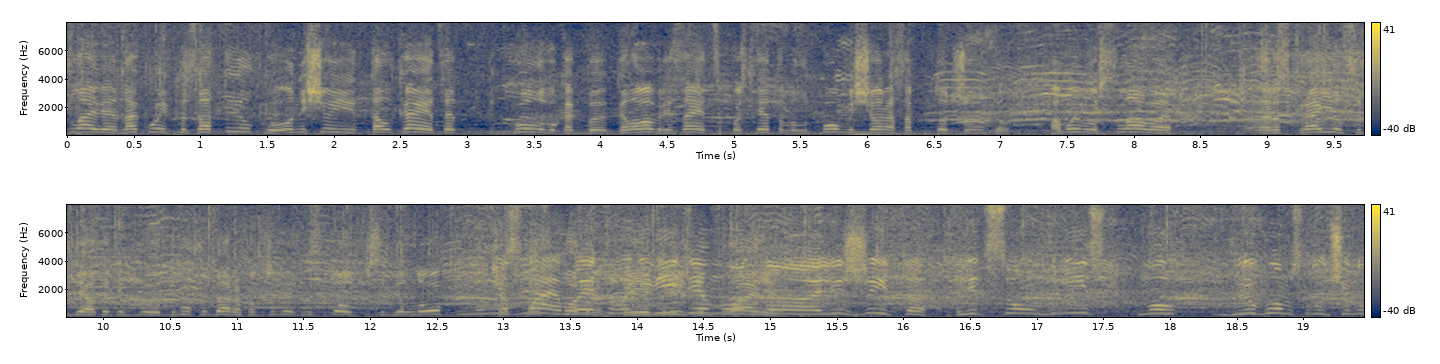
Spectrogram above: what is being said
Славе ногой по затылку, он еще и толкает голову, как бы голова врезается после этого лбом еще раз об тот же угол. По-моему, Слава э, раскроил себе от этих э, двух ударов об железный столб себе лоб. Ну не Сейчас знаю, мы этого не видим. Он э, лежит лицом вниз, но в любом случае, ну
